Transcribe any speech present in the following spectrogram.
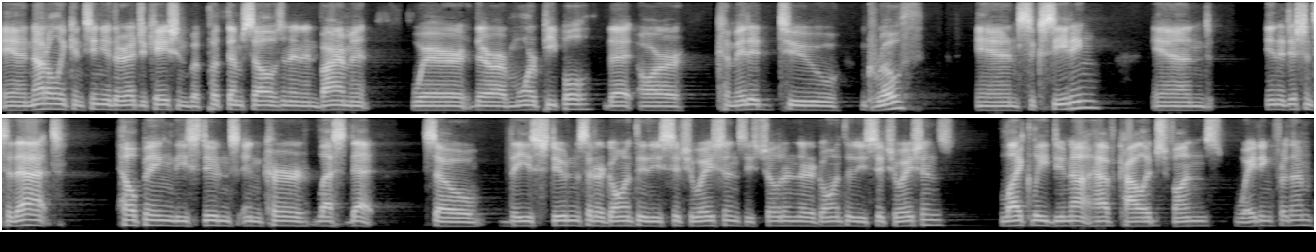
and not only continue their education, but put themselves in an environment where there are more people that are committed to growth and succeeding. And in addition to that, helping these students incur less debt. So these students that are going through these situations, these children that are going through these situations, likely do not have college funds waiting for them.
